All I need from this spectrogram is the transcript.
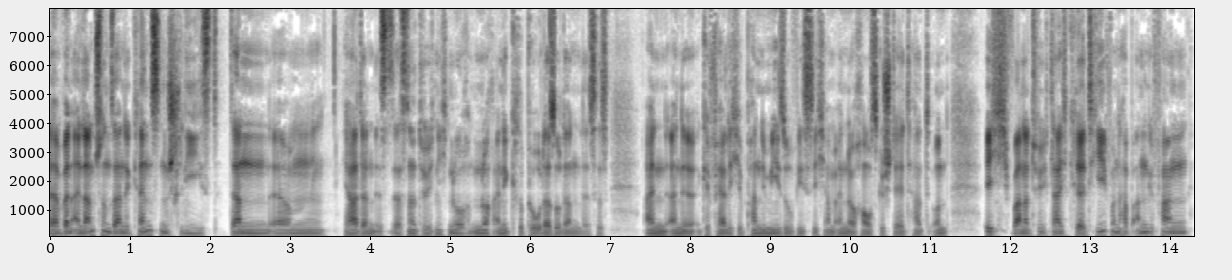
äh, wenn ein Land schon seine Grenzen schließt, dann, ähm, ja, dann ist das natürlich nicht nur, nur noch eine Grippe oder so, dann ist es ein, eine gefährliche Pandemie, so wie es sich am Ende auch ausgestellt hat. Und ich war natürlich gleich kreativ und habe angefangen,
